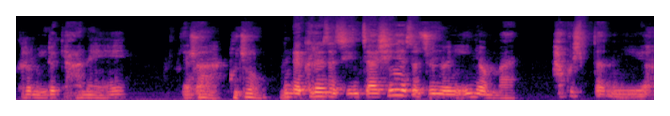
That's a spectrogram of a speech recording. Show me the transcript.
그럼 이렇게 안 해. 내가. 그죠? 근데 그래서 진짜 신에서 주는 인연만 하고 싶다는 이유야.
